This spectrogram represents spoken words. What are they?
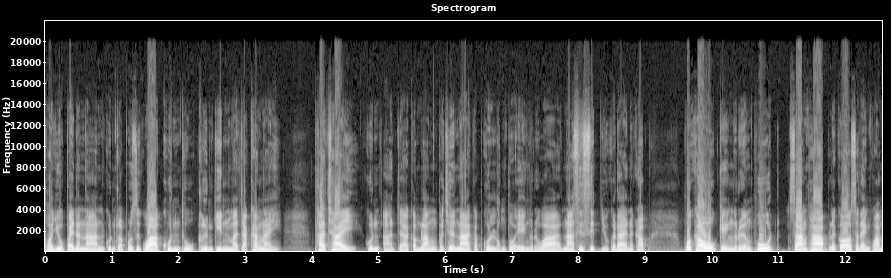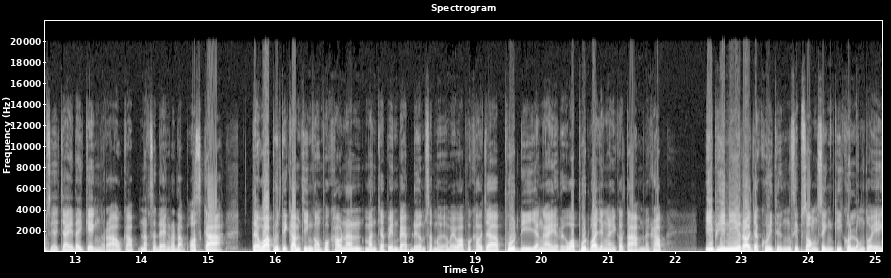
พออยู่ไปนานๆ คุณกลับรู้สึกว่าคุณถูกกลืนกินมาจากข้างใน ถ้าใช่คุณอาจจะกำลังเผชิญหน้ากับคนหลงตัวเอง หรือว่านาซิสิตอยู่ก็ได้นะครับ พวกเขาเก่งเรื่องพูด สร้างภาพและก็แสดงความเสียใจได้เก่งราวกับนักแสดงระดับออสการ์แต่ว่าพฤติกรรมจริงของพวกเขานั้น มันจะเป็นแบบเดิมเสมอ ไม่ว่าพวกเขาจะพูดดียังไง หรือว่าพูดว่ายังไงก็ตามนะครับ EP นี้เราจะคุยถึง 12 สิ่งที่คนหลงตัวเอง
